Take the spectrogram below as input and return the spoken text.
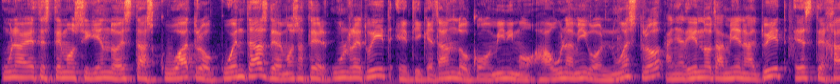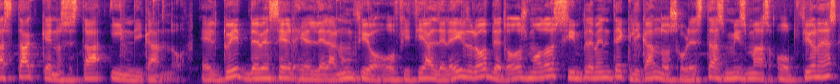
Una vez estemos siguiendo estas cuatro cuentas debemos hacer un retweet etiquetando como mínimo a un amigo nuestro, añadiendo también al tweet este hashtag que nos está indicando. El tweet debe ser el del anuncio oficial del airdrop, de todos modos simplemente clicando sobre estas mismas opciones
